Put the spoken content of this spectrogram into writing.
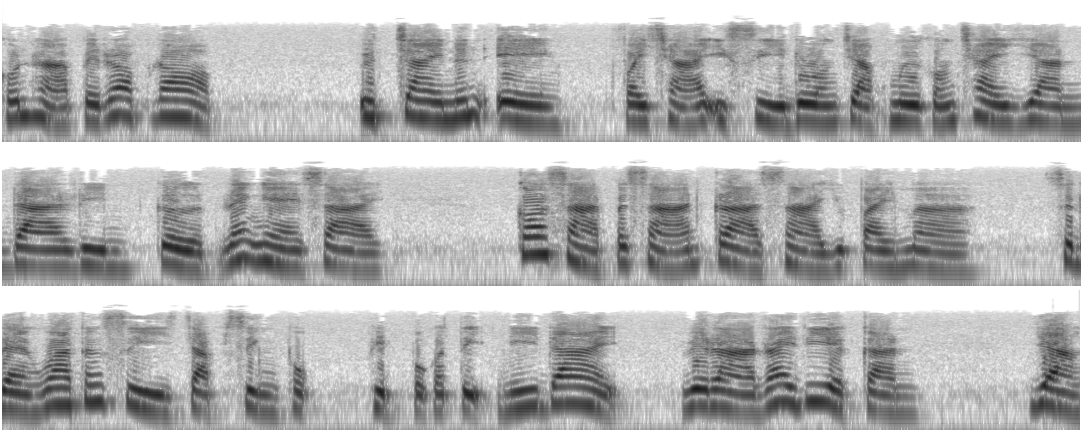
ค้นหาไปรอบๆอึดใจนั่นเอง ไฟฉายอีกสี่ดวงจากมือของชายยันดาริน เกิดและแง่ทราย ก็สาดประสานกราดสายอยู่ไปมา แสดงว่าทั้งสี่จับสิ่งผิดปกตินี้ได้ เวลาไล่เรียกกัน อย่าง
